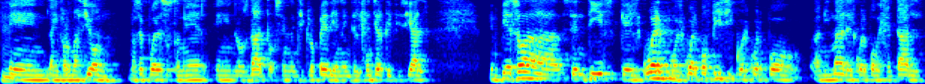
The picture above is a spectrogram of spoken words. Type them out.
mm. en la información, no se puede sostener en los datos, en la enciclopedia, en la inteligencia artificial. Empiezo a sentir que el cuerpo, el cuerpo físico, el cuerpo animal, el cuerpo vegetal,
